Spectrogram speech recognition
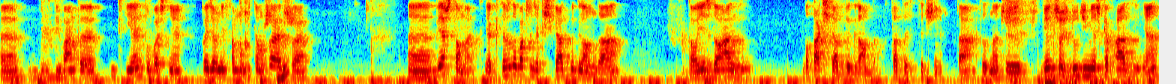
E, w Divante klientu właśnie powiedział niesamowitą rzecz, mhm. że e, wiesz Tomek, jak chcesz zobaczyć jak świat wygląda, to jedź do Azji, bo tak świat wygląda statystycznie, tak? To znaczy większość ludzi mieszka w Azji, nie?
